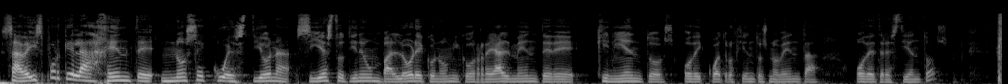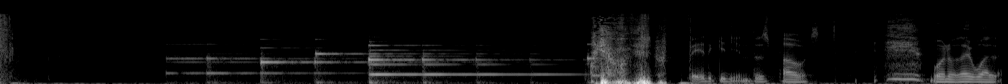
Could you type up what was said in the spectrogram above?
¿sabéis por qué la gente no se cuestiona si esto tiene un valor económico realmente de 500 o de 490 o de 300? Acabo de romper 500 pavos. Bueno, da igual.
